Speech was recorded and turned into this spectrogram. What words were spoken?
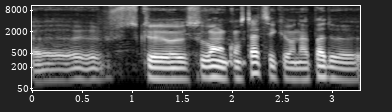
euh, ce que souvent on constate, c'est qu'on n'a pas de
